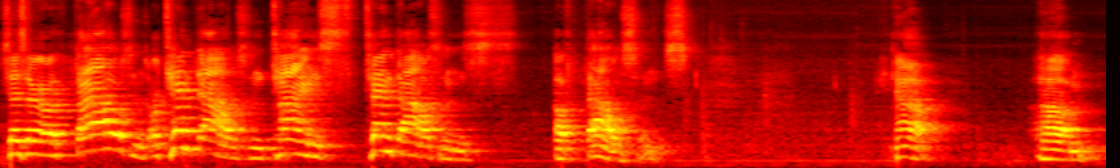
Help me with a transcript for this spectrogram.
says there are thousands or 10,000 times 10,000s of thousands. Now, um,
